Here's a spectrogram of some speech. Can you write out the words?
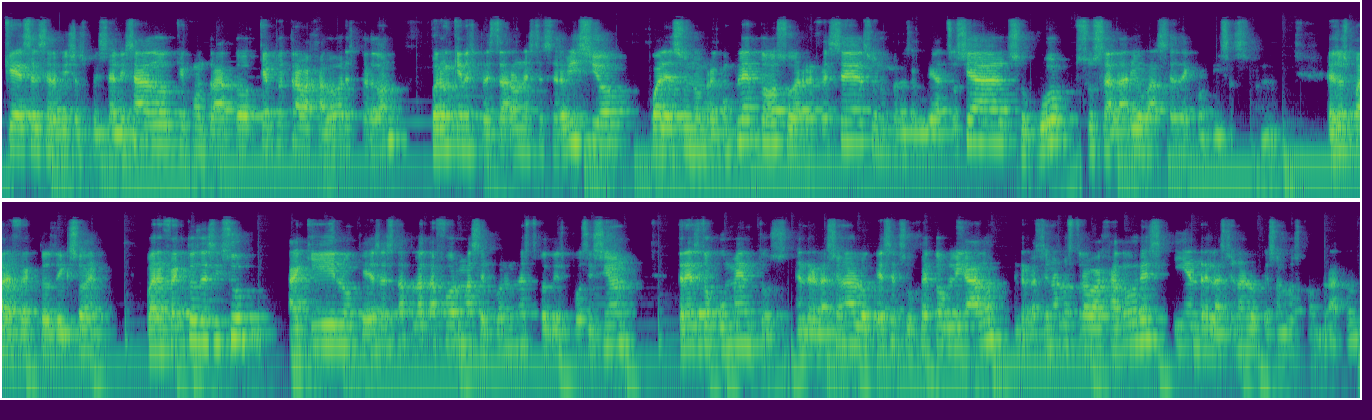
qué es el servicio especializado, qué contrato, qué trabajadores, perdón, fueron quienes prestaron este servicio, cuál es su nombre completo, su RFC, su número de seguridad social, su su salario base de cotización. Eso es para efectos de XOE. Para efectos de SISUB, aquí lo que es esta plataforma se pone a nuestra disposición tres documentos en relación a lo que es el sujeto obligado, en relación a los trabajadores y en relación a lo que son los contratos.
